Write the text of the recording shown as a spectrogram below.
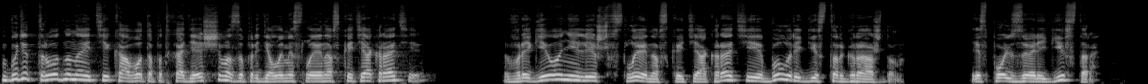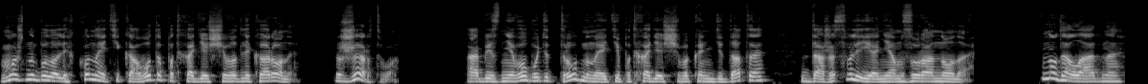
Будет трудно найти кого-то подходящего за пределами слейновской теократии». В регионе лишь в слейновской теократии был регистр граждан. Используя регистр, можно было легко найти кого-то подходящего для короны – жертву а без него будет трудно найти подходящего кандидата даже с влиянием Зуранона. Ну да ладно,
